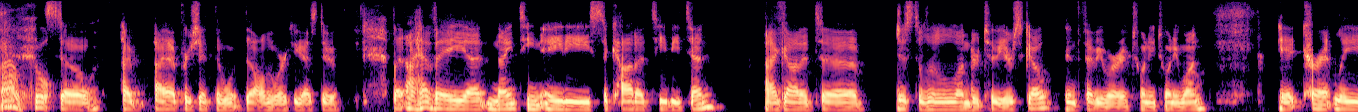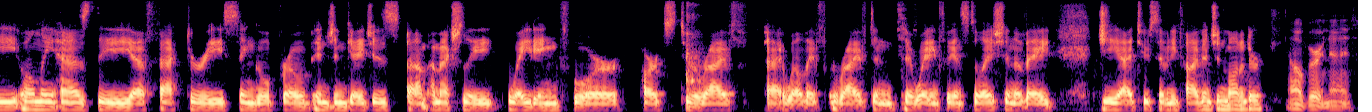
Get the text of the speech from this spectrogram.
Wow, cool. So I, I appreciate the, the, all the work you guys do. But I have a uh, 1980 Socata TB10. I got it to just a little under two years ago in February of 2021. It currently only has the uh, factory single probe engine gauges. Um, I'm actually waiting for parts to arrive. Uh, well, they've arrived and they're waiting for the installation of a GI 275 engine monitor. Oh, very nice.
